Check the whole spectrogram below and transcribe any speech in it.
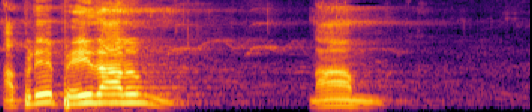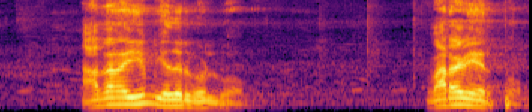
அப்படியே பெய்தாலும் நாம் அதனையும் எதிர்கொள்வோம். வரவேற்போம்.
